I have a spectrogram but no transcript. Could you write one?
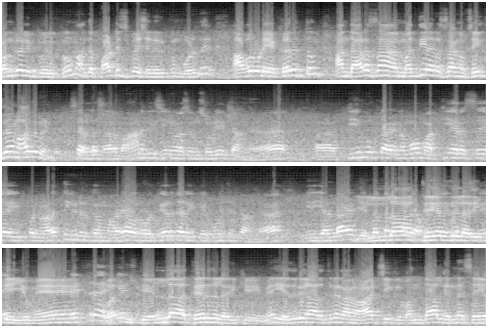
பங்களிப்பு இருக்கும் அந்த பார்ட்டிசிபேஷன் இருக்கும் பொழுது அவருடைய கருத்தும் அந்த அரசாங்க மத்திய அரசாங்கம் செய்துதான் ஆக வேண்டும். சார் இல்லை சார் வானதி சீனிவாசன் சொல்லியிருக்காங்க. திமுக என்னமோ மத்திய அரசு இப்போ நடத்திக்கிட்டு இருக்க மாதிரி அவரோட தேர்தல் அறிக்கை கொடுத்துருக்காங்க. இது எல்லா தேர்தல் அறிக்கையுமே. எல்லா தேர்தல் அறிக்கையுமே எதிர்காலத்தில் நாங்கள் ஆட்சிக்கு வந்தால் என்ன செய்ய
